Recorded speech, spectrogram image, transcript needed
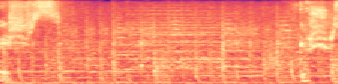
Görüşürüz. Görüşürüz.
